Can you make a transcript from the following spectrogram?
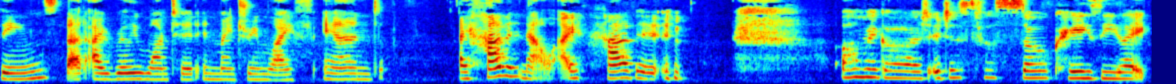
things that I really wanted in my dream life. And I have it now. I have it. oh my gosh, it just feels so crazy. Like,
